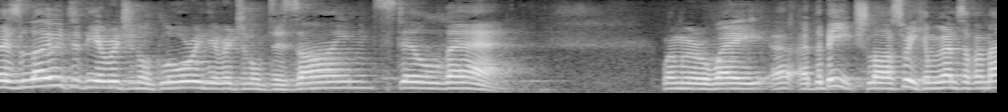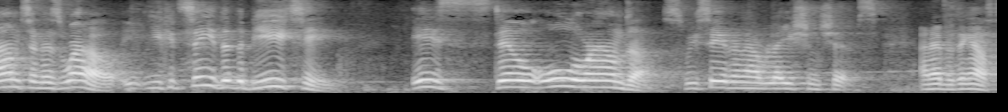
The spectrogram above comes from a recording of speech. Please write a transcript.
There's loads of the original glory, the original design still there. When we were away uh, at the beach last week and we went up a mountain as well, you could see that the beauty is still all around us. We see it in our relationships and everything else.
